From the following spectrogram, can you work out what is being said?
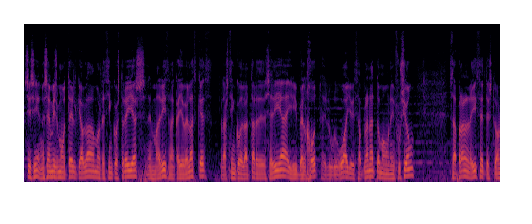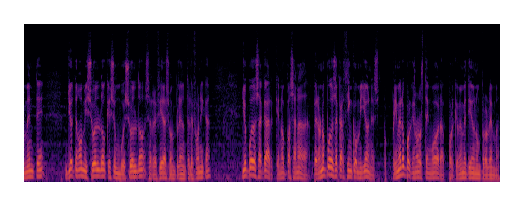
Sí, sí, en ese mismo hotel que hablábamos de cinco estrellas, en Madrid, en la calle Velázquez, a las cinco de la tarde de ese día, y Beljot, el uruguayo y Zaplana toman una infusión. Zaplana le dice textualmente, yo tengo mi sueldo, que es un buen sueldo, se refiere a su empleo en Telefónica, yo puedo sacar, que no pasa nada, pero no puedo sacar 5 millones. Primero porque no los tengo ahora, porque me he metido en un problema.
